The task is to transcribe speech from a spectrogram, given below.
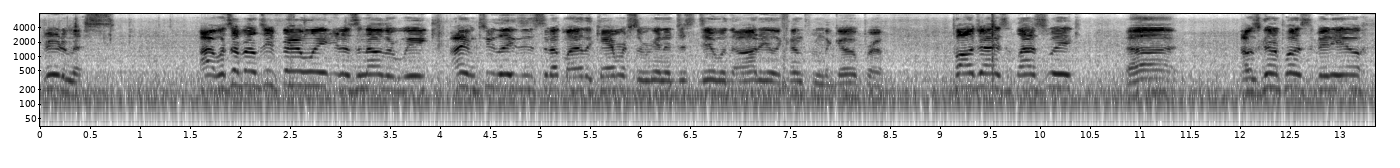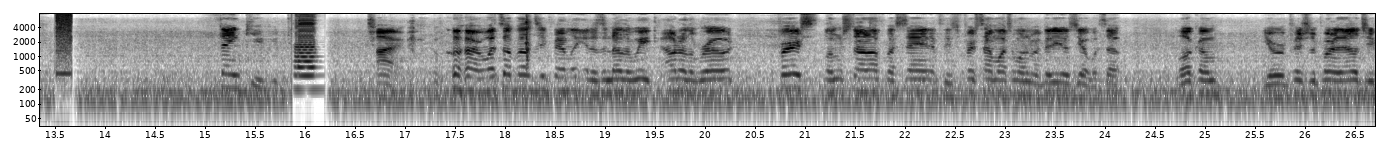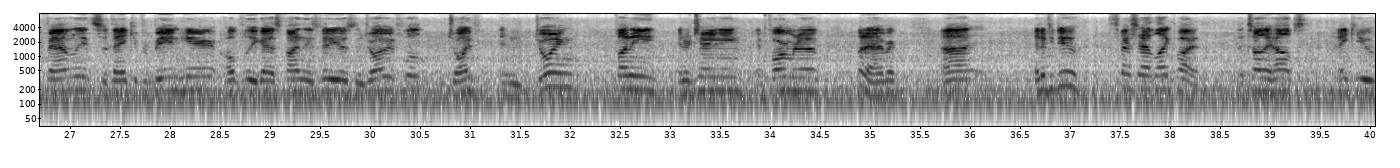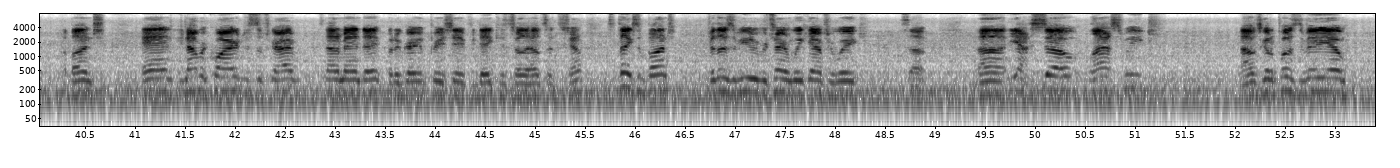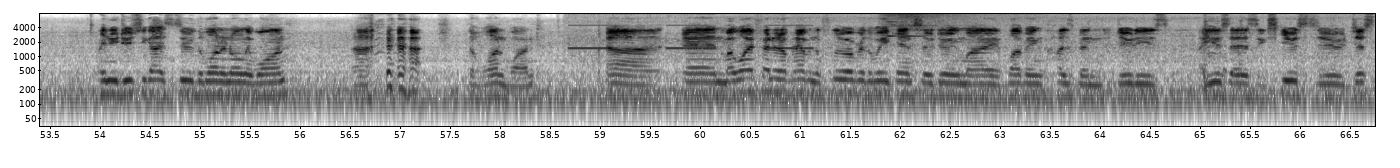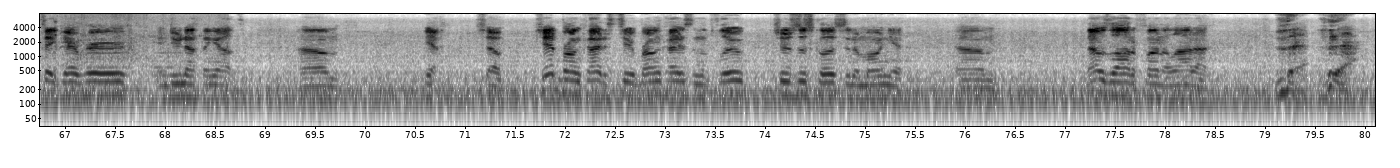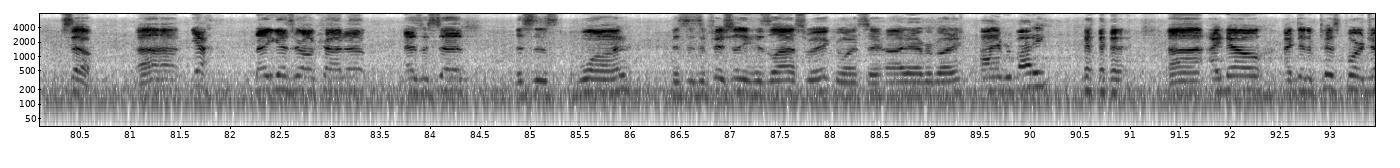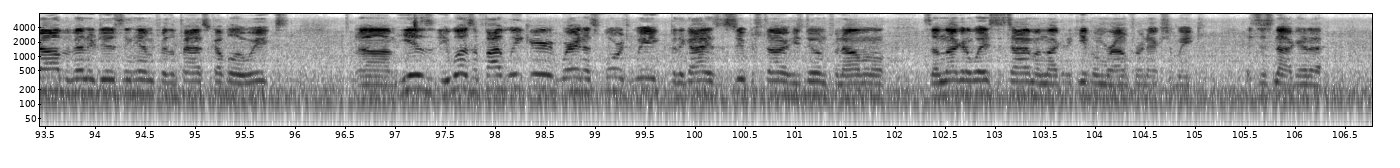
Budamus. Alright, what's up LG family? It is another week. I am too lazy to set up my other camera, so we're gonna just deal with the audio that comes from the GoPro. Apologize, last week, uh, I was gonna post a video. Thank you. Alright, what's up LG family? It is another week out on the road. First, let me start off by saying, if this is the first time watching one of my videos, yo, what's up? Welcome. You're officially part of the LG family, so thank you for being here. Hopefully you guys find these videos enjoyable, joyful, enjoying, funny, entertaining, informative, whatever. Uh, and if you do, smash that like button. It totally helps. Thank you a bunch. And you're not required to subscribe. It's not a mandate, but I greatly appreciate if you did because it totally helps out the channel. So thanks a bunch. For those of you who return week after week, what's up? Uh, yeah, so last week I was going to post a video introduce you guys to the one and only Juan. Uh, the one one. Uh, and my wife ended up having the flu over the weekend, so doing my loving husband duties, I used that as an excuse to just take care of her and do nothing else. Um, yeah, so she had bronchitis too, bronchitis and the flu. She was this close to pneumonia. Um, that was a lot of fun, a lot of. so, uh, yeah, now you guys are all caught up as I said, this is Juan. This is officially his last week. You want to say hi to everybody? Hi, everybody. uh, I know I did a piss poor job of introducing him for the past couple of weeks. Um, he is he was a five weeker. We're in his fourth week, but the guy is a superstar. He's doing phenomenal. So I'm not gonna waste his time. I'm not gonna keep him around for an extra week. It's just not gonna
